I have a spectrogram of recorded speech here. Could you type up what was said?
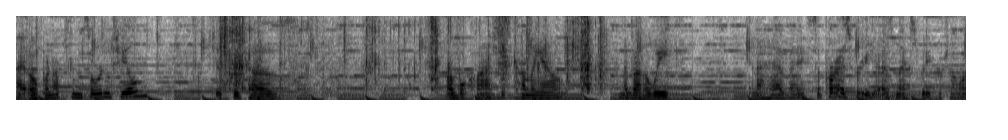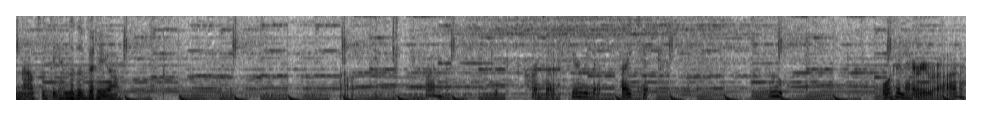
I open up some Sword and Shield, just because Rebel Clash is coming out in about a week, and I have a surprise for you guys next week, which I'll announce at the end of the video. So let's front. Get these cards out here. We got Psychic. Ooh. Ordinary Rod.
